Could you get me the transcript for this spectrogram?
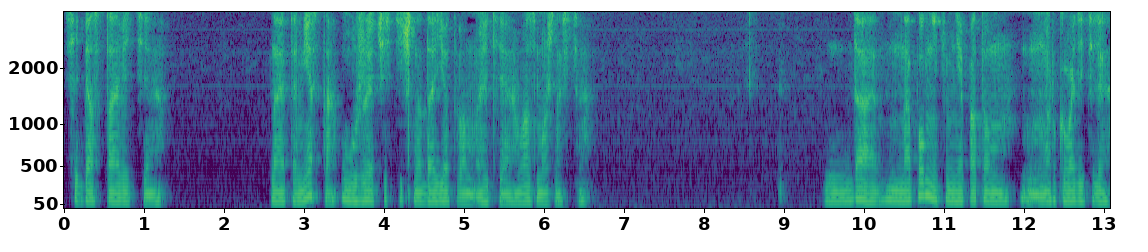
себя ставите на это место, уже частично дает вам эти возможности. Да, напомните мне потом, руководители,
